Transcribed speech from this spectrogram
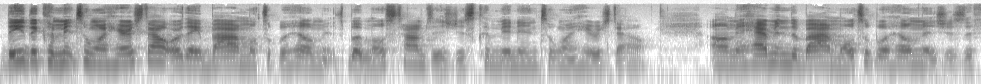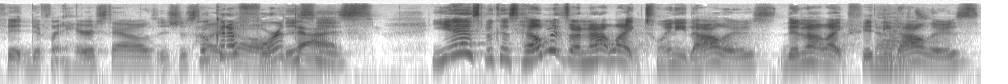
they either commit to one hairstyle or they buy multiple helmets, but most times it's just committing to one hairstyle. Um, and having to buy multiple helmets just to fit different hairstyles, it's just Who like, y'all, afford this that? is- Yes, because helmets are not like twenty dollars. They're not like fifty dollars.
